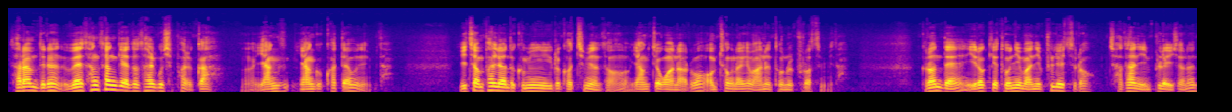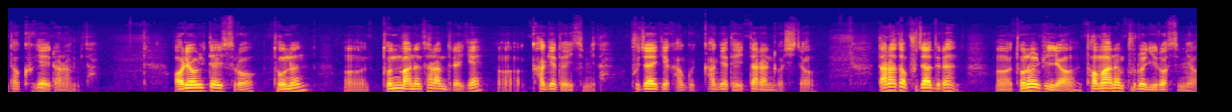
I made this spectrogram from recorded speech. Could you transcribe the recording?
사람들은 왜 상상계에서 살고 싶어 할까? 어, 양, 양극화 때문입니다. 2008년도 금융위기를 거치면서 양적 완화로 엄청나게 많은 돈을 풀었습니다. 그런데 이렇게 돈이 많이 풀릴수록 자산 인플레이션은 더 크게 일어납니다. 어려울 때일수록 돈은 어, 돈 많은 사람들에게 어, 가게 돼 있습니다. 부자에게 가게 돼 있다라는 것이죠. 따라서 부자들은 어, 돈을 빌려 더 많은 부를 이뤘으며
